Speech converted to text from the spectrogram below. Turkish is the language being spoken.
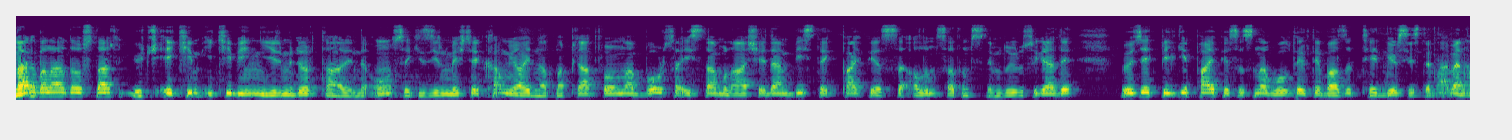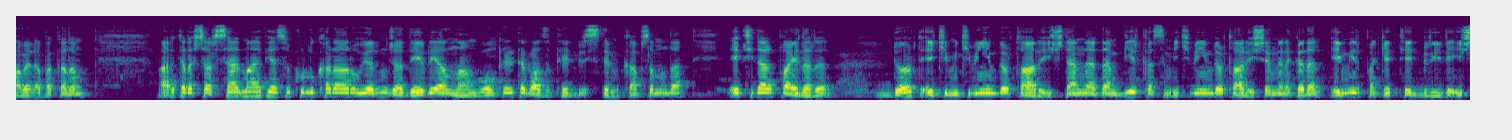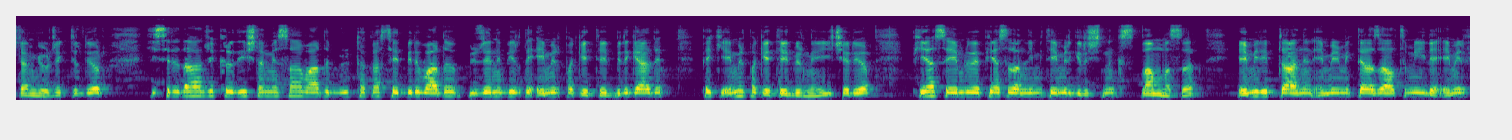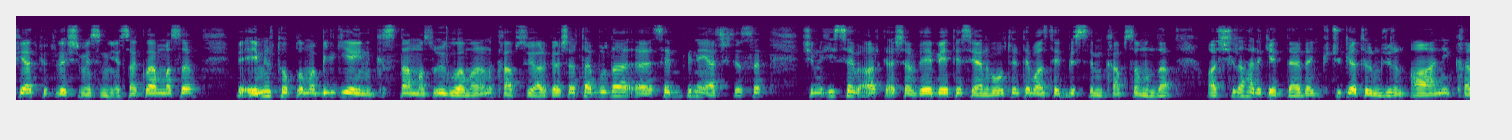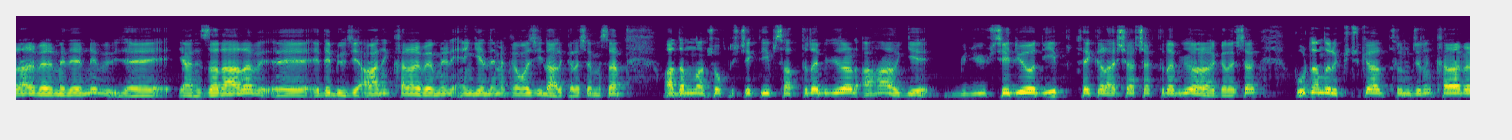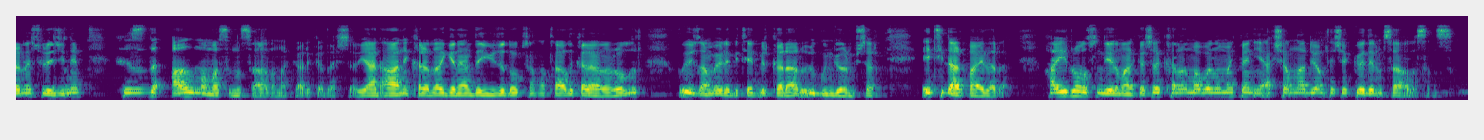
Merhabalar dostlar. 3 Ekim 2024 tarihinde 18.25'te kamu aydınlatma platformuna Borsa İstanbul AŞ'den BISTEK pay piyasası alım satım sistemi duyurusu geldi. Özet bilgi pay piyasasında volatilite bazlı tedbir sistemi. Hemen habere bakalım. Arkadaşlar sermaye piyasası kurulu kararı uyarınca devreye alınan volatilite bazlı tedbir sistemi kapsamında etiler payları 4 Ekim 2024 tarihi işlemlerden 1 Kasım 2024 tarihi işlemlerine kadar emir paket tedbiriyle işlem görecektir diyor. Hissede daha önce kredi işlem yasağı vardı, brüt takas tedbiri vardı. Üzerine bir de emir paket tedbiri geldi. Peki emir paket tedbiri neyi içeriyor? Piyasa emri ve piyasadan limit emir girişinin kısıtlanması, emir iptalinin emir miktar azaltımı ile emir fiyat kötüleştirmesinin yasaklanması ve emir toplama bilgi yayının kısıtlanması uygulamalarını kapsıyor arkadaşlar. Tabi burada e, sebebi ne açıkçası? Şimdi hisse arkadaşlar VBTS yani volatilite bazlı tedbir sistemi kapsamında aşırı hareketlerden küçük yatırımcının ani karar vermelerini e, yani zarara e, edebileceği ani karar vermelerini engellemek amacıyla arkadaşlar mesela adamdan çok düşecek deyip sattırabiliyorlar. Aha yükseliyor deyip tekrar aşağı çaktırabiliyorlar arkadaşlar. Buradan da küçük yatırımcının karar verme sürecini hızlı almamasını sağlamak arkadaşlar. Yani ani kararlar genelde %90 hatalı kararlar olur. Bu yüzden böyle bir tedbir kararı uygun görmüşler. Etiler payları. Hayırlı olsun diyelim arkadaşlar. Kanalıma abone olmayı unutmayın. İyi akşamlar diyorum. Teşekkür ederim. Sağ olasınız.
